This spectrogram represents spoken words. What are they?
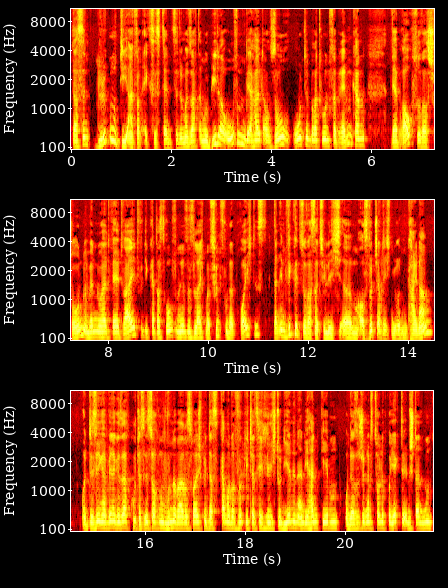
das sind Lücken, die einfach existent sind. Und man sagt, ein mobiler Ofen, der halt auf so hohe Temperaturen verbrennen kann, wer braucht sowas schon? Und wenn du halt weltweit für die Katastrophenhilfe vielleicht mal 500 bräuchtest, dann entwickelt sowas natürlich ähm, aus wirtschaftlichen Gründen keiner. Und deswegen haben wir gesagt, gut, das ist doch ein wunderbares Beispiel, das kann man doch wirklich tatsächlich Studierenden an die Hand geben. Und da sind schon ganz tolle Projekte entstanden,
